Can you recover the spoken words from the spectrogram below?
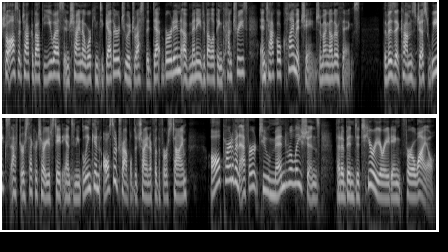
She'll also talk about the U.S. and China working together to address the debt burden of many developing countries and tackle climate change, among other things. The visit comes just weeks after Secretary of State Antony Blinken also traveled to China for the first time, all part of an effort to mend relations that have been deteriorating for a while.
